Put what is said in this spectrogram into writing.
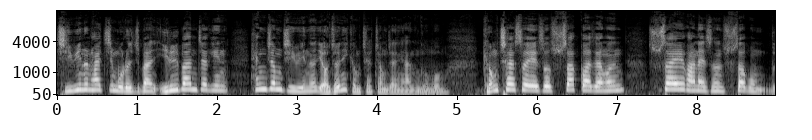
지휘는 할지 모르지만 일반적인 행정 지휘는 여전히 경찰청장이 하는 거고 음. 경찰서에서 수사과장은 수사에 관해서는 수사본부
